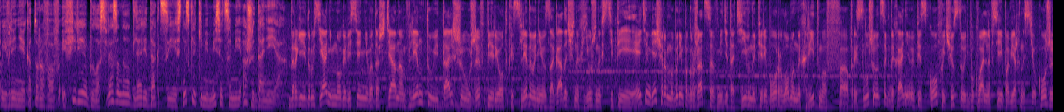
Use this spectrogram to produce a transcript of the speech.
появление которого в эфире было связано для редакции с несколькими месяцами ожидания. Дорогие друзья, немного весеннего дождя нам в ленту и дальше уже вперед к исследованию загадочных южных степей. Этим вечером мы будем погружаться в медитативный перебор ломанных ритмов, э, прислушиваться к дыханию песков и чувствовать буквально всей поверхностью кожи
